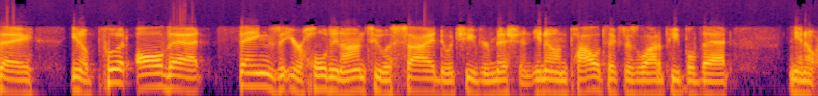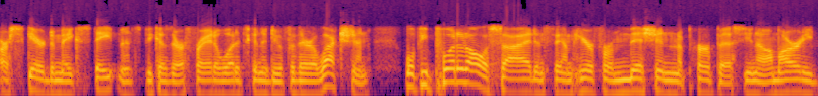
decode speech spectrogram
say, you know, put all that things that you're holding on to aside to achieve your mission. You know, in politics, there's a lot of people that, you know, are scared to make statements because they're afraid of what it's going to do for their election. Well, if you put it all aside and say, I'm here for a mission and a purpose, you know, I'm already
